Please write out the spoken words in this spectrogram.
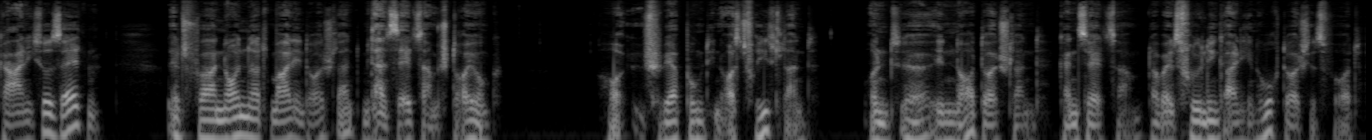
gar nicht so selten. Etwa 900 Mal in Deutschland mit einer seltsamen Streuung. Schwerpunkt in Ostfriesland und äh, in Norddeutschland. Ganz seltsam. Dabei ist Frühling eigentlich ein hochdeutsches Wort.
